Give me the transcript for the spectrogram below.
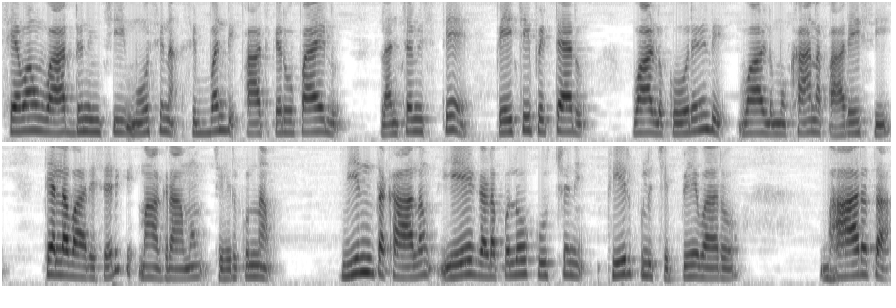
శవం వార్డు నుంచి మోసిన సిబ్బంది పాతిక రూపాయలు లంచం ఇస్తే పేచీ పెట్టారు. వాళ్ళు కోరినది వాళ్ళు ముఖాన పారేసి తెల్లవారేసరికి మా గ్రామం చేరుకున్నాం. ఇంతకాలం ఏ గడపలో కూర్చొని తీర్పులు చెప్పేవారో భారత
